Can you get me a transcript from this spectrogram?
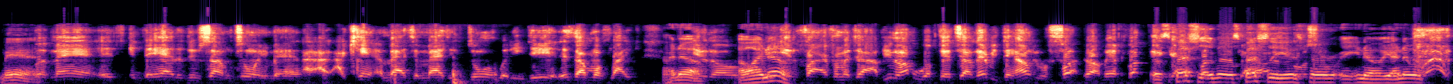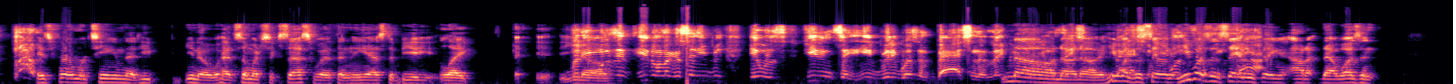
man. but man, it, it, they had to do something to him, man. I, I- can't imagine Magic doing what he did. It's almost like I know, you know, Oh, I know. getting fired from a job. You know, I'm gonna go up there and tell everything. I don't give a fuck, oh, man. Fuck especially Fuck well, especially his former, you know, I know his former team that he you know had so much success with, and he has to be like, you But he know. wasn't, you know, like I said, he it was. He didn't say he really wasn't bashing the Lakers. No, no, no. He wasn't saying he wasn't saying anything out of, that wasn't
